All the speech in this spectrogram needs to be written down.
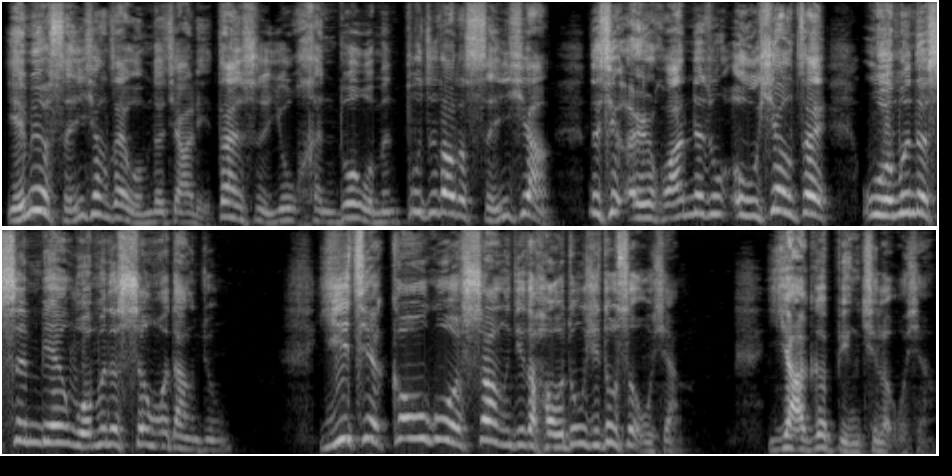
也没有神像在我们的家里，但是有很多我们不知道的神像，那些耳环、那种偶像在我们的身边、我们的生活当中，一切高过上帝的好东西都是偶像。雅各摒弃了偶像，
